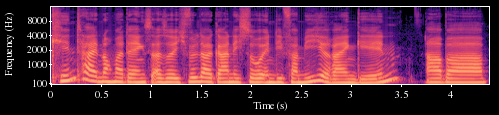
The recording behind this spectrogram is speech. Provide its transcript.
Kindheit nochmal denkst, also ich will da gar nicht so in die Familie reingehen, aber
